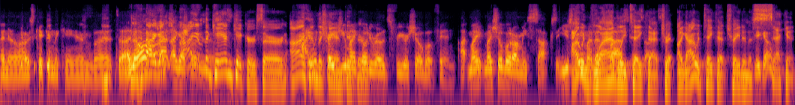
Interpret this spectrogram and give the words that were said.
I know I was kicking the can, but uh, no, no, I got, I, got. I am the can kicker, sir. I, I am would trade you kicker. my Cody Rhodes for your showboat Finn. I, my my showboat army sucks. It used to. I would gladly take that trade. Like I would take that trade in a second.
